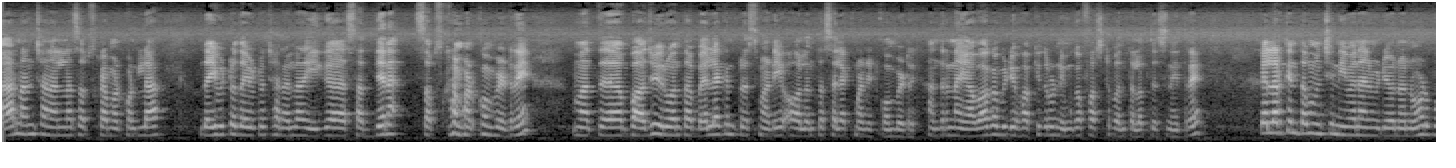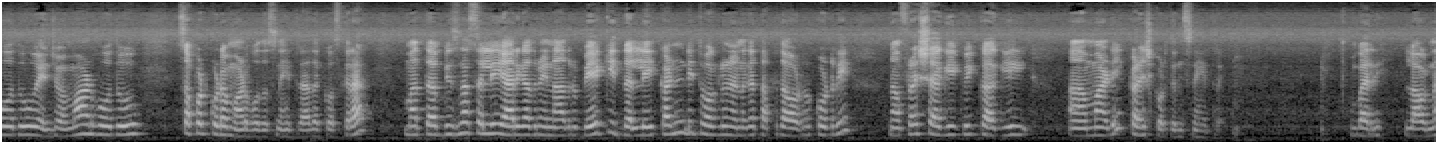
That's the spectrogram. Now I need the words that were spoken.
ಯಾರು ನನ್ನ ಚಾನಲ್ನ ಸಬ್ಸ್ಕ್ರೈಬ್ ಮಾಡ್ಕೊಂಡಿಲ್ಲ, ದಯವಿಟ್ಟು ದಯವಿಟ್ಟು ಚಾನಲ್ನ ಈಗ ಸದ್ಯನ ಸಬ್ಸ್ಕ್ರೈಬ್ ಮಾಡ್ಕೊಂಬಿಡ್ರಿ. ಮತ್ತು ಬಾಜು ಇರುವಂಥ ಬೆಲ್ಲೈಕನ್ ಪ್ರೆಸ್ ಮಾಡಿ ಆಲ್ ಅಂತ ಸೆಲೆಕ್ಟ್ ಮಾಡಿ ಇಟ್ಕೊಂಬಿಡ್ರಿ ಅಂದ್ರೆ ನಾ ಯಾವಾಗ ವಿಡಿಯೋ ಹಾಕಿದ್ರು ನಿಮ್ಗೆ ಫಸ್ಟ್ ಬಂದು ತಲುಪ್ತೆ ಸ್ನೇಹಿತರೆ. ಎಲ್ಲರಿಗಿಂತ ಮುಂಚೆ ನೀವೇ ನನ್ನ ವಿಡಿಯೋನ ನೋಡ್ಬೋದು ಎಂಜಾಯ್ ಮಾಡ್ಬೋದು ಸಪೋರ್ಟ್ ಕೂಡ ಮಾಡ್ಬೋದು ಸ್ನೇಹಿತರೆ ಅದಕ್ಕೋಸ್ಕರ. ಮತ್ತು ಬಿಸ್ನೆಸ್ಸಲ್ಲಿ ಯಾರಿಗಾದರೂ ಏನಾದರೂ ಬೇಕಿದ್ದಲ್ಲಿ ಖಂಡಿತವಾಗ್ಲೂ ನನಗೆ ತಪ್ಪದ ಆರ್ಡ್ರ್ ಕೊಡ್ರಿ. ನಾವು ಫ್ರೆಶ್ ಆಗಿ ಕ್ವಿಕ್ ಆಗಿ ಮಾಡಿ ಕಳಿಸ್ಕೊಡ್ತೀನಿ ಸ್ನೇಹಿತರೆ. ಬರ್ರಿ ಲಾಗ್ನ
